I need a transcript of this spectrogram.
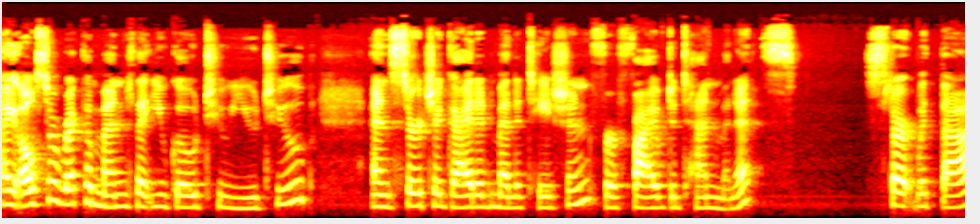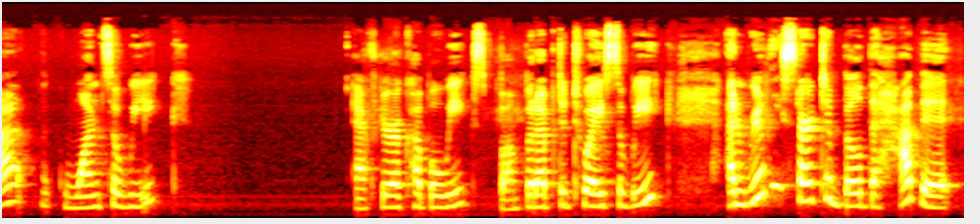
I also recommend that you go to YouTube and search a guided meditation for five to 10 minutes. Start with that like once a week. After a couple weeks, bump it up to twice a week and really start to build the habit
